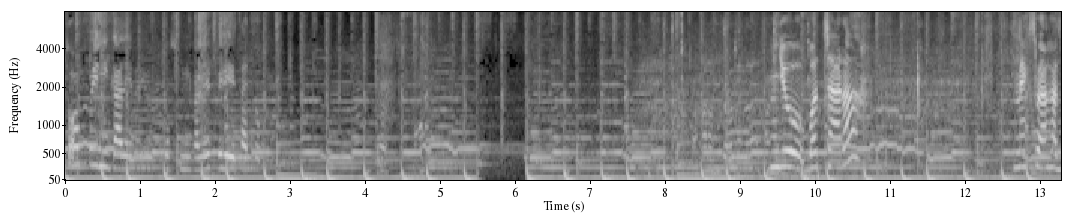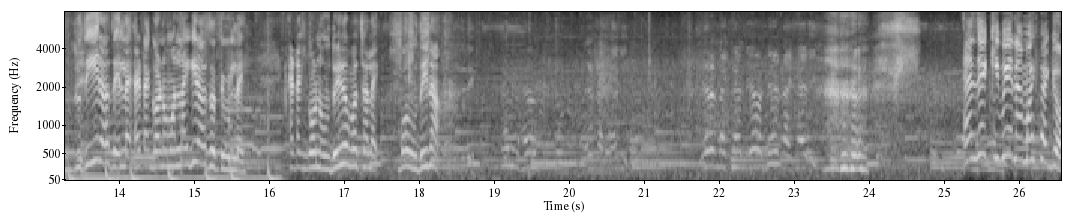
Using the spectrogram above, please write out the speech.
सबै निकालेर यो निकालेर फेरि यता लोग्यो यो बच्चा र म्याक्सको आँखा जुदिरहेछ यसलाई एट्याक गर्न मन लागिरहेछ त्यो उसलाई एट्याक गर्नु हुँदैन बच्चालाई ब हुँदैन। एन्जै कि बेना मै फ्याँक्यो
